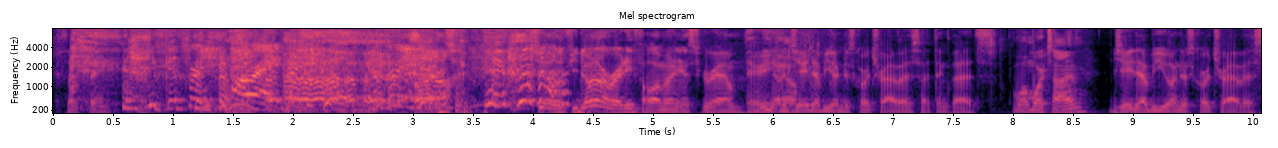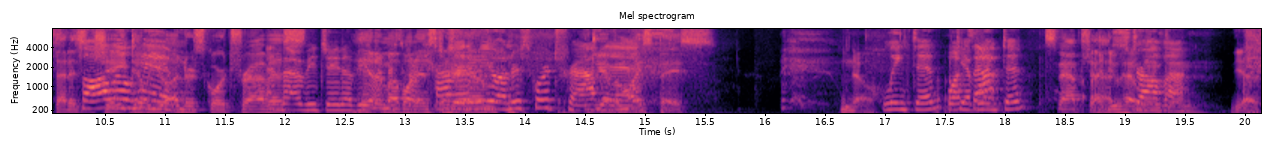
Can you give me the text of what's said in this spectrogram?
Because I think, Good for you. All right. Good for you. Jill, if you don't already, follow me on Instagram. There you know, go. JW underscore Travis. I think that's One more time. JW underscore Travis. That is Follow JW him. underscore Travis. And that would be JW Hit him up on Instagram. Travis. JW underscore Travis. Do you have a MySpace? no. LinkedIn. Do you have WhatsApp? LinkedIn? Snapchat. I do have Strava. LinkedIn. Yes.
